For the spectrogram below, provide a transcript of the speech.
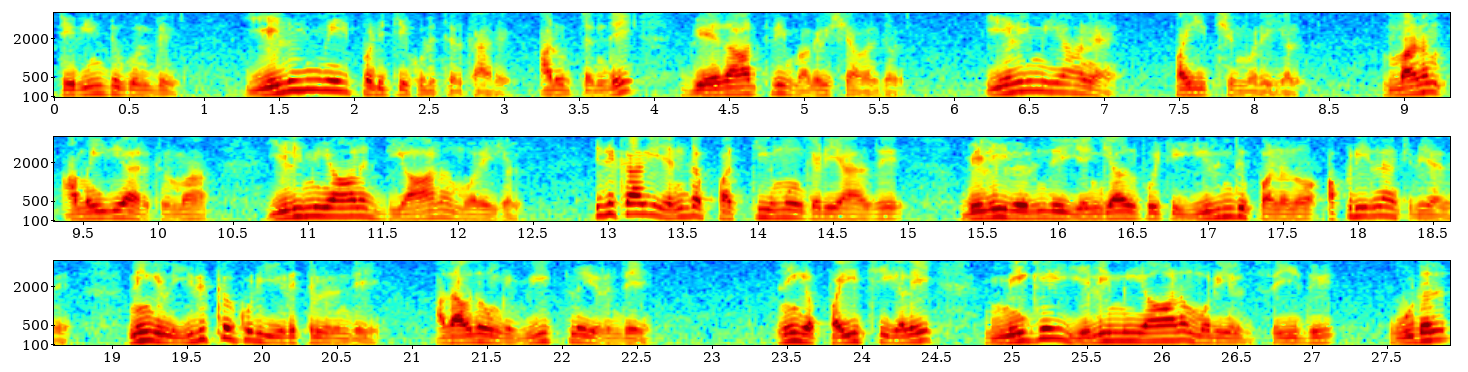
தெரிந்து கொண்டு எளிமைப்படுத்தி கொடுத்திருக்காரு. அருட்தந்தை வேதாத்ரி மகரிஷி அவர்கள். எளிமையான பயிற்சி முறைகள். மனம் அமைதியாக இருக்கணுமா? எளிமையான தியான முறைகள். இதுக்காக எந்த பத்தியமும் கிடையாது. வெளியிலிருந்து எங்கேயாவது போயிட்டு இருந்து பண்ணணும். அப்படிலாம் கிடையாது. நீங்கள் இருக்கக்கூடிய இடத்திலிருந்தே அதாவது உங்கள் வீட்டில் இருந்தே நீங்கள் பயிற்சிகளை மிக எளிமையான முறையில் செய்து உடல்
